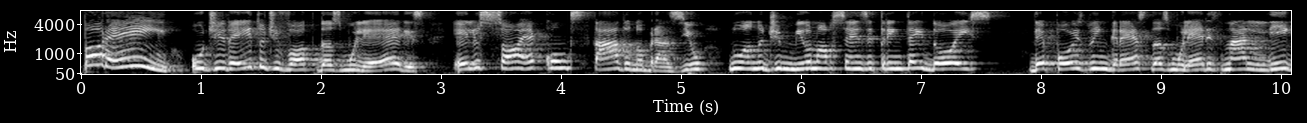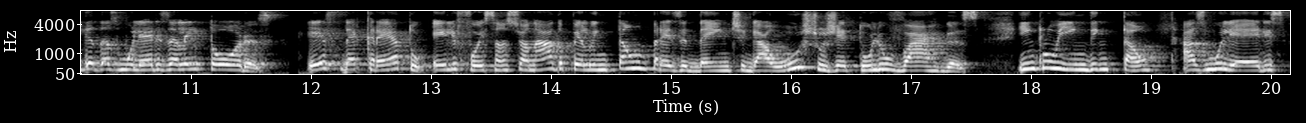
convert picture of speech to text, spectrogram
Porém, o direito de voto das mulheres, ele só é conquistado no Brasil no ano de 1932, depois do ingresso das mulheres na Liga das Mulheres Eleitoras. Esse decreto ele foi sancionado pelo então presidente gaúcho Getúlio Vargas, incluindo então as mulheres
